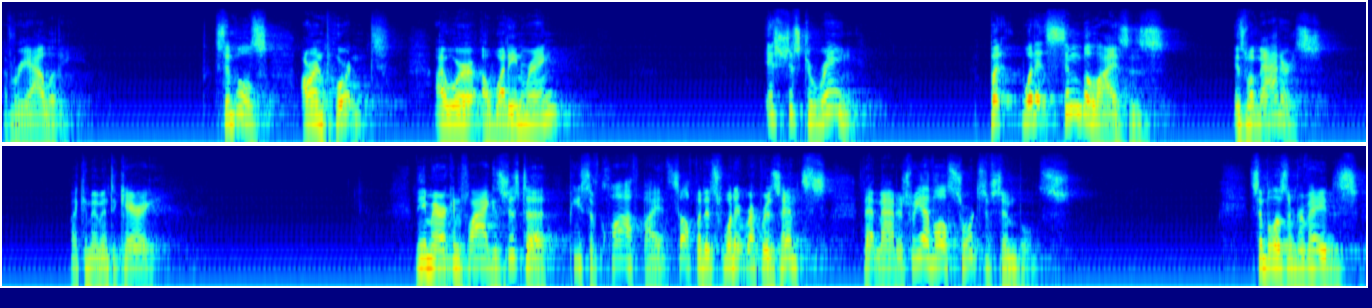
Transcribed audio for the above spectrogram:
of reality. Symbols are important. I wear a wedding ring. It's just a ring. But what it symbolizes is what matters my commitment to carry. The American flag is just a piece of cloth by itself, but it's what it represents that matters. We have all sorts of symbols. Symbolism pervades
